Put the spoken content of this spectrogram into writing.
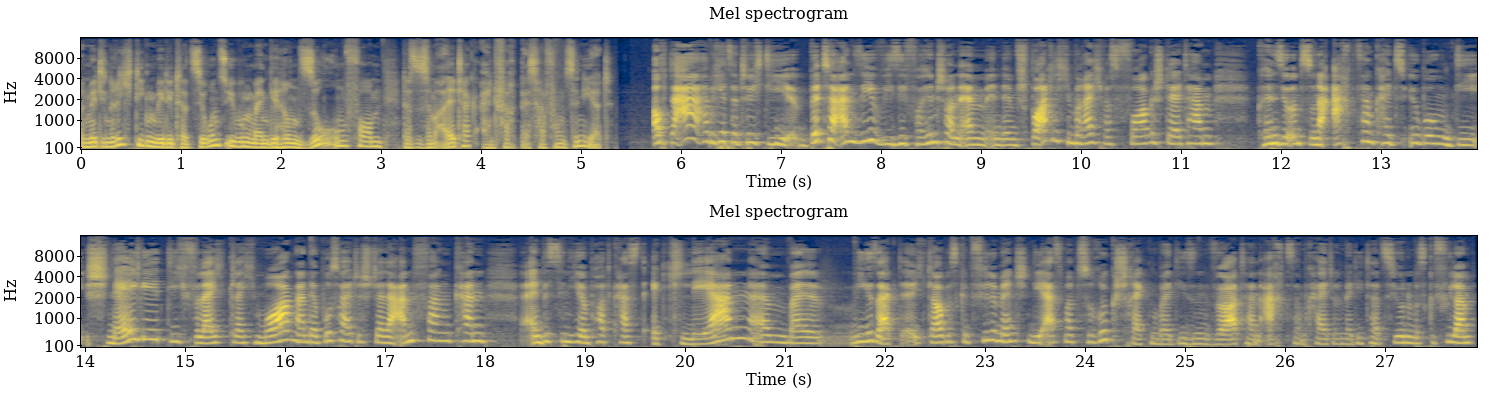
und mit den richtigen Meditationsübungen mein Gehirn so umformen, dass es im Alltag einfach besser funktioniert. Auch da habe ich jetzt natürlich die Bitte an Sie, wie Sie vorhin schon ähm, in dem sportlichen Bereich was vorgestellt haben, können Sie uns so eine Achtsamkeitsübung, die schnell geht, die ich vielleicht gleich morgen an der Bushaltestelle anfangen kann, ein bisschen hier im Podcast erklären? Ähm, weil, wie gesagt, ich glaube, es gibt viele Menschen, die erstmal zurückschrecken bei diesen Wörtern Achtsamkeit und Meditation und das Gefühl haben,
